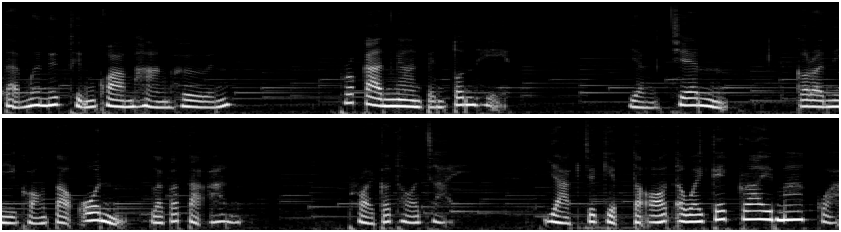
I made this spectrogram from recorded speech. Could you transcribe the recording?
แต่เมื่อนึกถึงความห่างเหิน เพราะการงานเป็นต้นเหตุ อย่างเช่น กรณีของตาอ้นแล้วก็ตาอั้นพลอยก็ท้อใจ อยากจะเก็บตาออสเอาไว้ใกล้ๆมากกว่า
